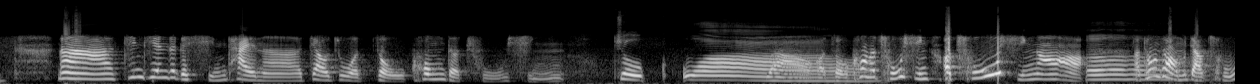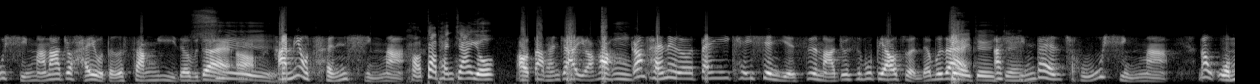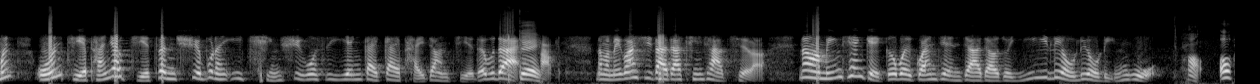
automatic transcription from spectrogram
那今天这个形态呢，叫做走空的雏形，就哇哇，走空的雏形哦，雏形啊啊，通常我们讲雏形嘛，那就还有得商议，对不对啊？还没有成型嘛。好，大盘加油。哦，大盘加油哈！刚才那个单一 K 线也是嘛，就是不标准，对不对？对对对。那形态是雏形嘛？那我们我们解盘要解正确，不能一情绪或是掩盖盖牌这样解，对不对？对。好，那么没关系，大家听下去了。那么明天给各位关键价叫做一六六零五。好哦。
